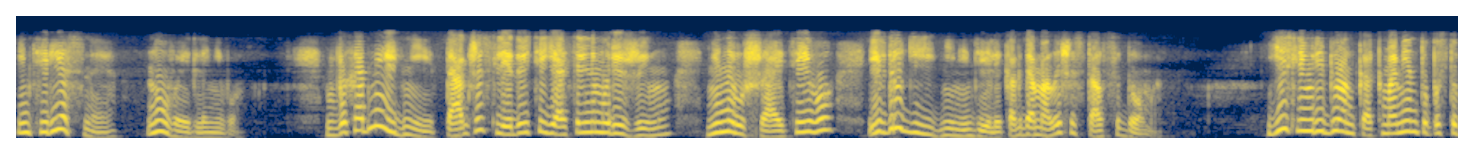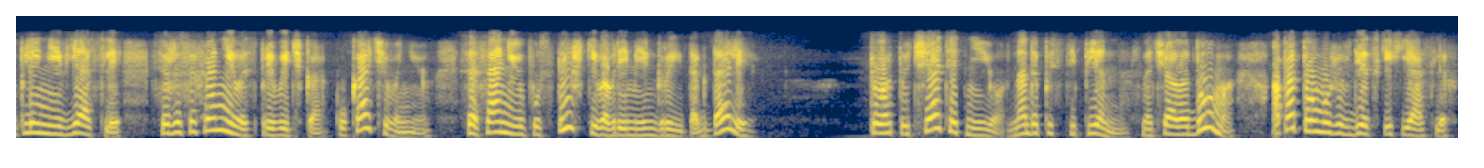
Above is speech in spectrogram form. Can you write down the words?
интересное, новое для него. В выходные дни также следуйте ясельному режиму, не нарушайте его и в другие дни недели, когда малыш остался дома. Если у ребенка к моменту поступления в ясли все же сохранилась привычка к укачиванию, сосанию пустышки во время игры и так далее, то отучать от нее надо постепенно, сначала дома, а потом уже в детских яслях,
